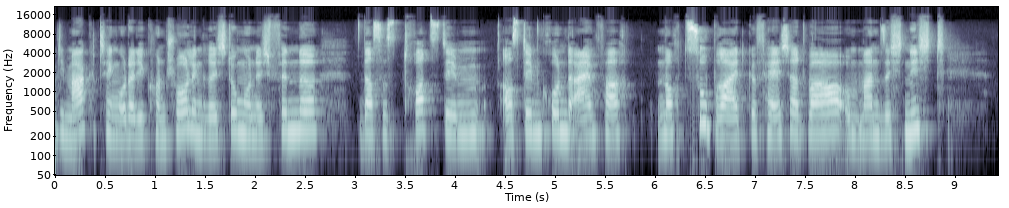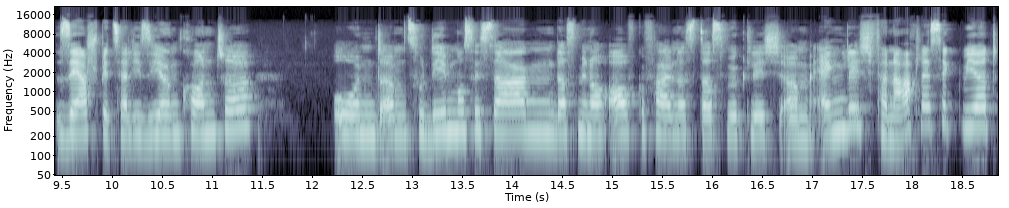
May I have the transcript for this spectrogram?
die Marketing oder die Controlling-Richtung und ich finde, dass es trotzdem aus dem Grunde einfach noch zu breit gefächert war und man sich nicht sehr spezialisieren konnte. Und ähm, zudem muss ich sagen, dass mir noch aufgefallen ist, dass wirklich ähm, Englisch vernachlässigt wird.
